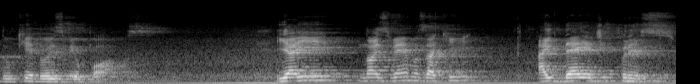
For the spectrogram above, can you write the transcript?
do que dois mil porcos. E aí nós vemos aqui a ideia de preço.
